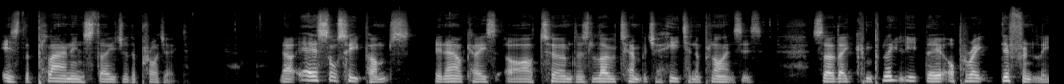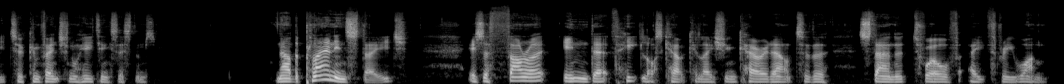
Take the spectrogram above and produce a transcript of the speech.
is the planning stage of the project. Now, air source heat pumps, in our case, are termed as low temperature heating appliances. So they completely they operate differently to conventional heating systems. Now, the planning stage is a thorough, in-depth heat loss calculation carried out to the standard 12831.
